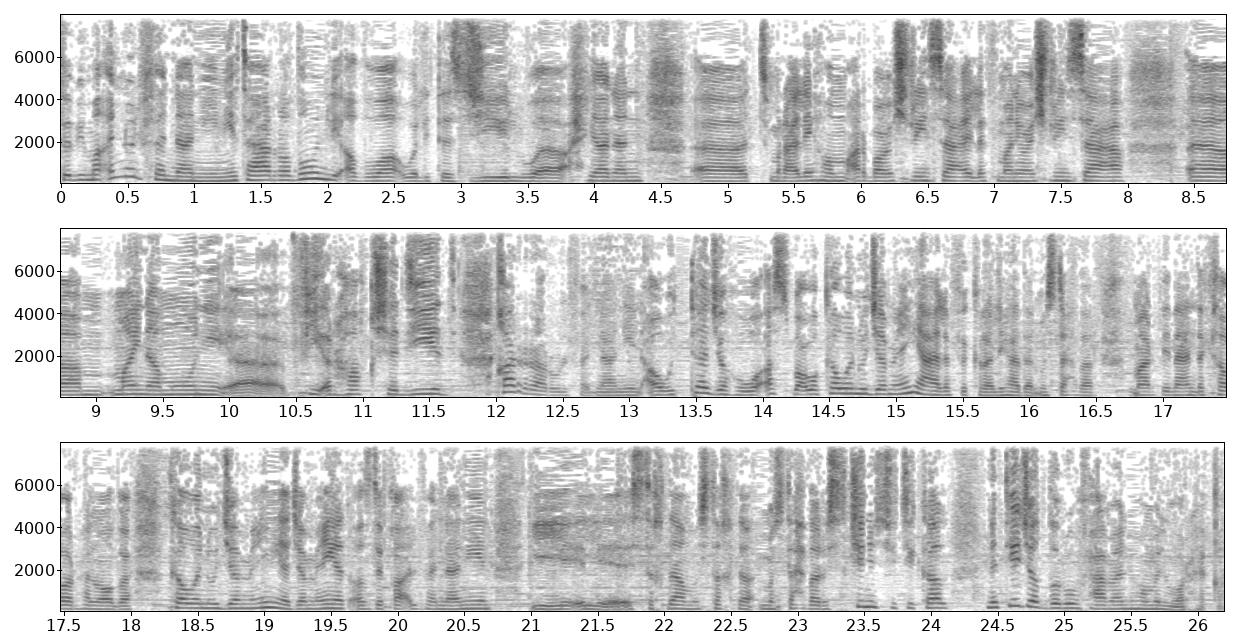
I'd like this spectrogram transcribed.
فبما أنه الفنانين يتعرضون لأضواء ولتسجيل وأحيانا آه، تمر عليهم 24 ساعة إلى 28 ساعة ما ينامون آه، في إرهاق شديد قرروا الفنانين أو اتجهوا وأصبحوا وكونوا جمعية على فكرة لهذا المستحضر. ما أعرف إذا عندك خبر في الموضوع كونوا جمعية جمعية أصدقاء الفنانين لاستخدام مستحضر سكينوسيتيكال نتيجة ظروف عملهم المرهقة.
